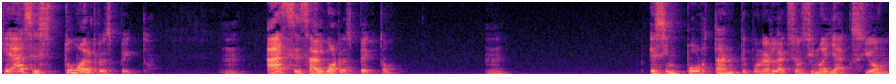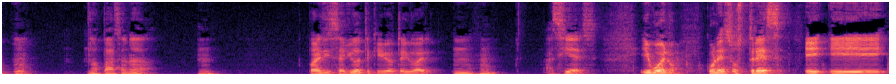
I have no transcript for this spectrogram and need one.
¿Qué haces tú al respecto? ¿Mm? ¿Haces algo al respecto? ¿Mm? Es importante poner la acción. Si no hay acción, mm, no pasa nada. Por ahí dice, ayúdate que yo te ayudaré. Así es. Y bueno, con esos tres, eh, eh,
